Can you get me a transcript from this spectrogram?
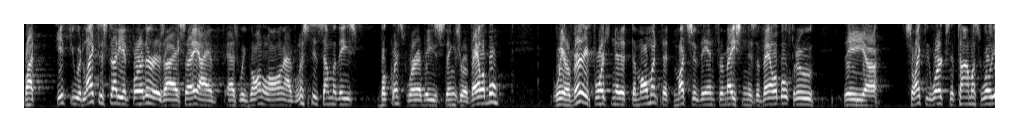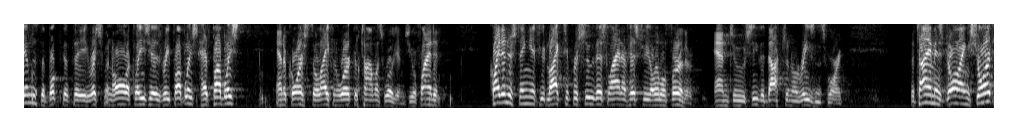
But if you would like to study it further, as I say, I've, as we've gone along, I've listed some of these booklets where these things are available. We are very fortunate at the moment that much of the information is available through the uh, selected works of Thomas Williams, the book that the Richmond Hall Ecclesia has republished, has published, and of course the life and work of Thomas Williams. You'll find it quite interesting if you'd like to pursue this line of history a little further and to see the doctrinal reasons for it. The time is drawing short.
